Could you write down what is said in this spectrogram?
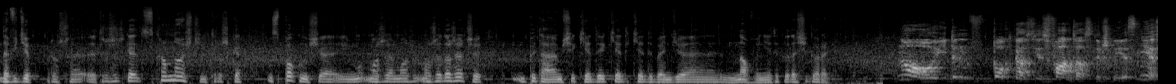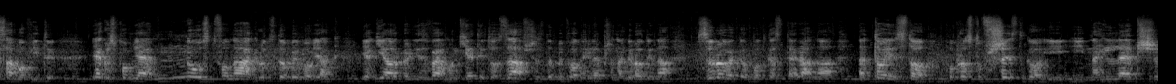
Dawidzie, proszę, e, troszeczkę skromności, troszkę uspokój się i mo- może, może, może do rzeczy. Pytałem się, kiedy, kiedy, kiedy będzie nowy, nie tylko dla sikorek. No i ten podcast jest fantastyczny, jest niesamowity. Jak już wspomniałem, mnóstwo nagród zdobywał. Jak, jak ja organizowałem ankiety, to zawsze zdobywał najlepsze nagrody na wzorowego podcastera. Na, na to jest to po prostu wszystko i, i najlepszy,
